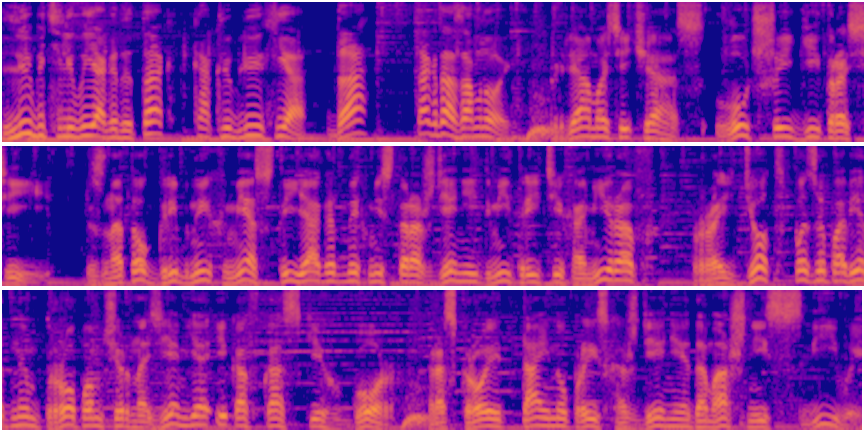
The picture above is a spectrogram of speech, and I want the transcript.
Любите ли вы ягоды так, как люблю их я? Да? Тогда за мной. Прямо сейчас лучший гид России, знаток грибных мест и ягодных месторождений Дмитрий Тихомиров пройдет по заповедным тропам Черноземья и Кавказских гор, раскроет тайну происхождения домашней сливы,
